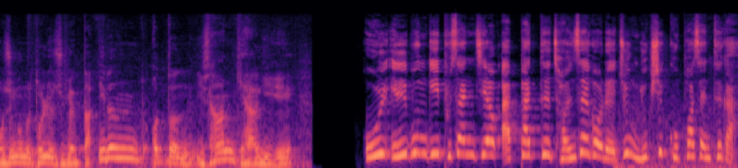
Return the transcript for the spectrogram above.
보증금을 돌려주겠다. 이런 어떤 이상한 계약이 올 1분기 부산 지역 아파트 전세 거래 중 69%가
